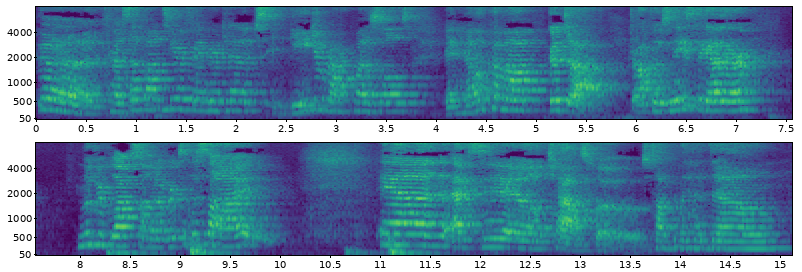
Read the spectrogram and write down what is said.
Good, press up onto your fingertips, engage your back muscles, inhale, come up, good job. Drop those knees together, move your blocks on over to the side, and exhale, child's pose. Top of the head down,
